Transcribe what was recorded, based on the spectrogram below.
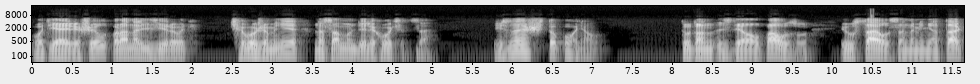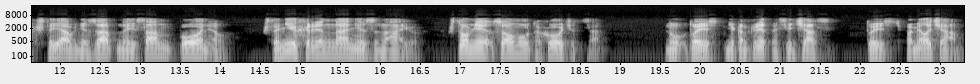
Вот я и решил проанализировать, чего же мне на самом деле хочется. И знаешь, что понял? Тут он сделал паузу и уставился на меня так, что я внезапно и сам понял — что ни хрена не знаю, что мне самому-то хочется. Ну, то есть не конкретно сейчас, то есть по мелочам,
